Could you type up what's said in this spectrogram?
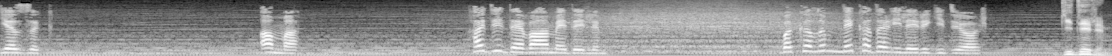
Yazık. Ama hadi devam edelim. Bakalım ne kadar ileri gidiyor. Gidelim.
